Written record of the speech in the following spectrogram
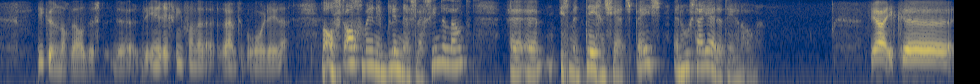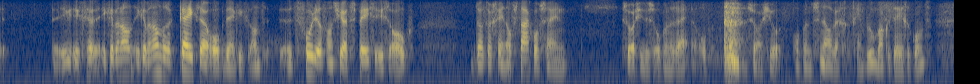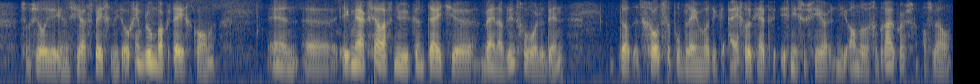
die kunnen nog wel dus de, de inrichting van de ruimte beoordelen. Maar over het algemeen in blinden en slechtziende land is men tegen shared space. En hoe sta jij daar tegenover? Ja, ik, uh, ik, ik, heb een, ik heb een andere kijk daarop, denk ik. Want het voordeel van shared space is ook dat er geen obstakels zijn. Zoals je dus op een, rij, op, zoals je op een snelweg geen bloembakken tegenkomt. Zo zul je in een shared space gebied ook geen bloembakken tegenkomen. En uh, ik merk zelf, nu ik een tijdje bijna blind geworden ben, dat het grootste probleem wat ik eigenlijk heb, is niet zozeer die andere gebruikers, als wel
